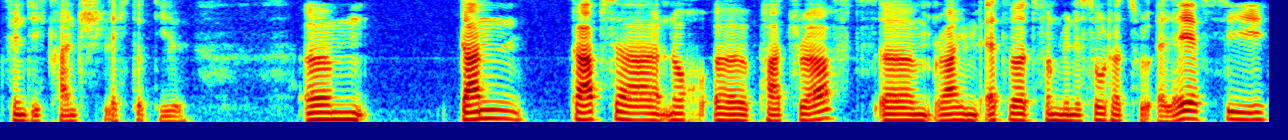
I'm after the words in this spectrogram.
finde ich kein schlechter Deal. Ähm, dann gab es ja noch ein äh, paar Drafts. Ähm, Raheem Edwards von Minnesota zu LAFC,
